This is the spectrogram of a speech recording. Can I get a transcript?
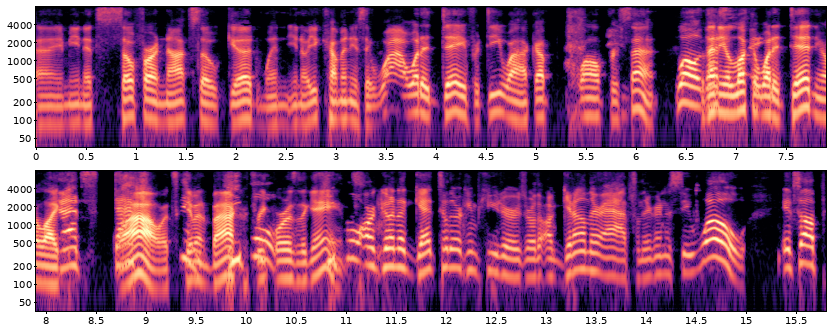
I mean, it's so far not so good. When you know you come in and you say, "Wow, what a day for DWAC up twelve percent," Well, then you the look at what it did, and you're like, that's that's "Wow, it's the given back three quarters of the game." People are gonna get to their computers or or uh, get on their apps and they're gonna see, whoa, it's up,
